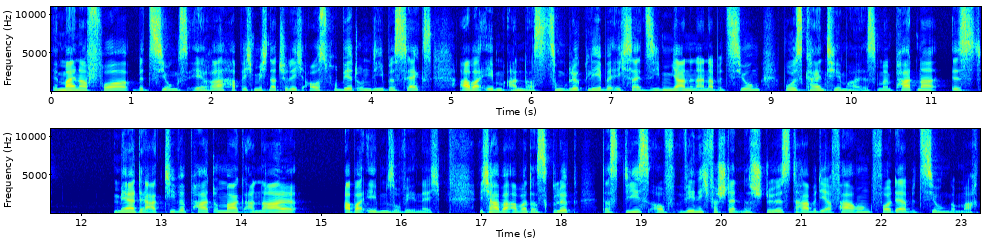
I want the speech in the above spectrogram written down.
In meiner Vorbeziehungsära habe ich mich natürlich ausprobiert und liebe Sex, aber eben anders. Zum Glück lebe ich seit sieben Jahren in einer Beziehung, wo es kein Thema ist. Mein Partner ist mehr der aktive Part und mag anal, aber ebenso wenig. Ich habe aber das Glück, dass dies auf wenig Verständnis stößt, habe die Erfahrung vor der Beziehung gemacht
